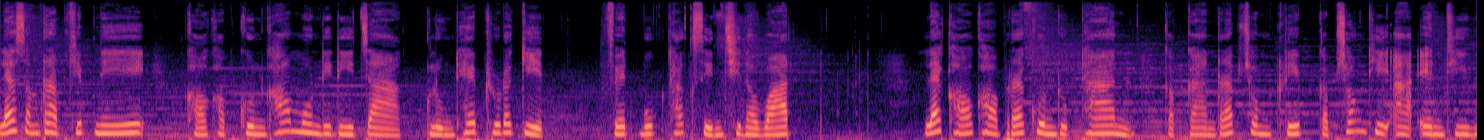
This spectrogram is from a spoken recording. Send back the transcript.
และสำหรับคลิปนี้ขอขอบคุณข้อมูลดีๆ จากกรุงเทพธุรกิจ Facebook ทักษิณชินวัตรและขอขอบพระคุณทุกท่านกับการรับชมคลิปกับช่อง TRN TV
